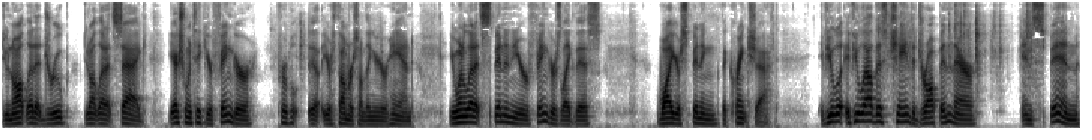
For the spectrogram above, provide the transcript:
Do not let it droop. Do not let it sag. You actually want to take your finger, uh, your thumb or something, or your hand. You want to let it spin in your fingers like this while you're spinning the crankshaft. If you if you allow this chain to drop in there and spin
